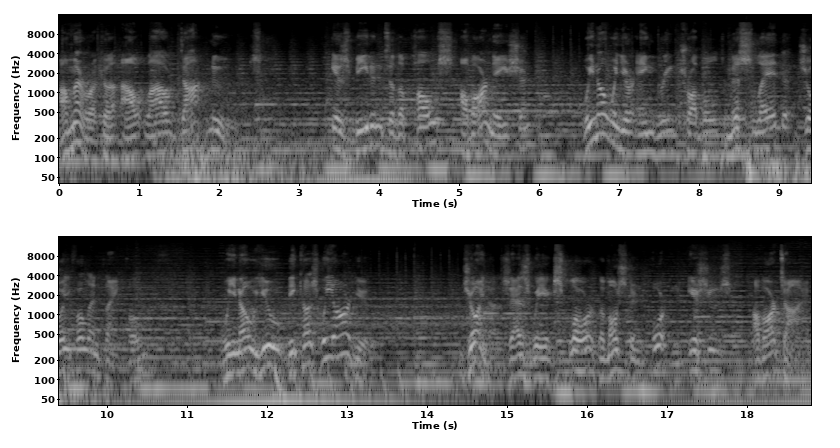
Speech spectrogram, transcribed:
AmericaOutloud.news is beaten to the pulse of our nation. We know when you're angry, troubled, misled, joyful, and thankful. We know you because we are you. Join us as we explore the most important issues of our time.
